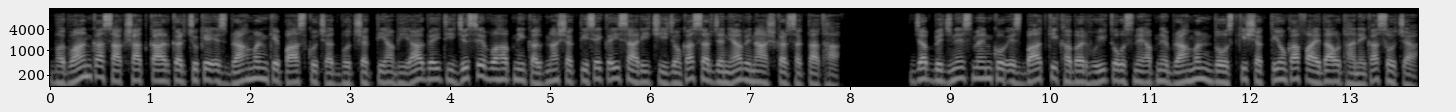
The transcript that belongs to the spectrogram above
भगवान का साक्षात्कार कर चुके इस ब्राह्मण के पास कुछ अद्भुत शक्तियाँ भी आ गई थी जिससे वह अपनी कल्पना शक्ति से कई सारी चीज़ों का सर्जन या विनाश कर सकता था। जब बिजनेसमैन को इस बात की खबर हुई तो उसने अपने ब्राह्मण दोस्त की शक्तियों का फ़ायदा उठाने का सोचा।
